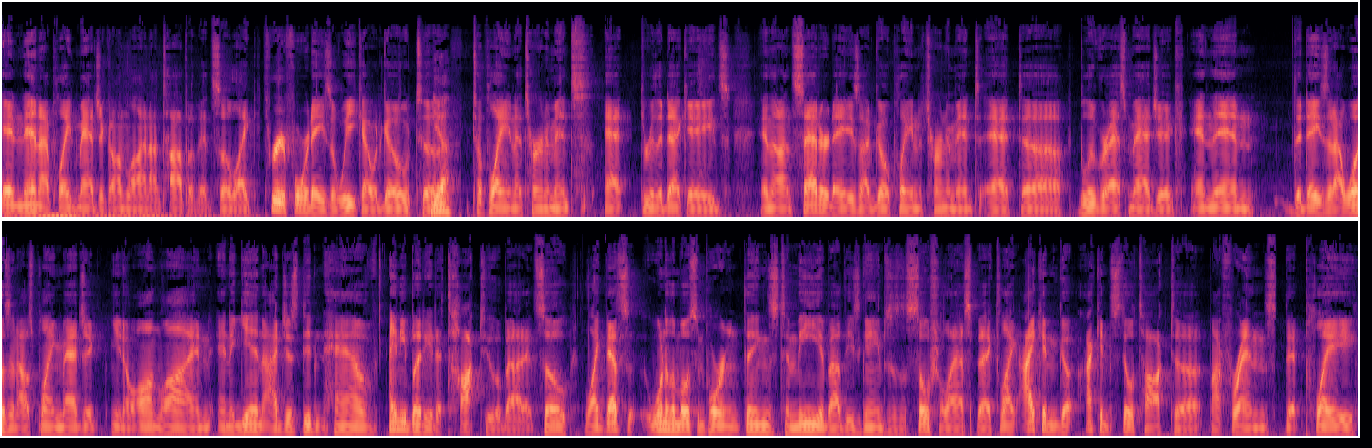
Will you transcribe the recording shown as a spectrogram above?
and then I played Magic Online on top of it. So like three or four days a week, I would go to Yeah. to play in a tournament at through the decades, and then on Saturdays I'd go play in a tournament at uh, Bluegrass Magic, and then the days that I wasn't, I was playing Magic, you know, online. And again, I just didn't have anybody to talk to about it. So, like, that's one of the most important things to me about these games is the social aspect. Like, I can go, I can still talk to my friends that play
